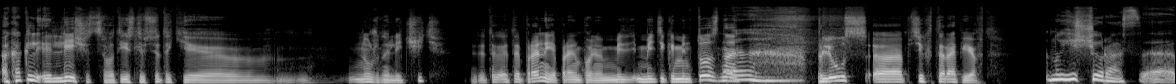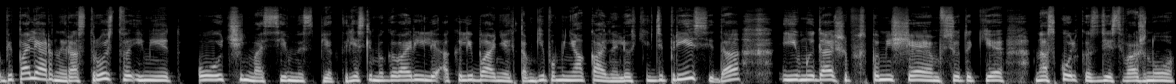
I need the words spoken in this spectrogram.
а как ле- лечится, вот если все-таки нужно лечить? Это, это правильно, я правильно понял? Ме- Медикаментозно Э, плюс э, психотерапевт. Ну, еще раз, э, биполярные расстройства имеют очень массивный спектр. Если мы говорили о колебаниях там, гипоманиакальной, легких депрессий, да, и мы дальше помещаем все-таки, насколько здесь важно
